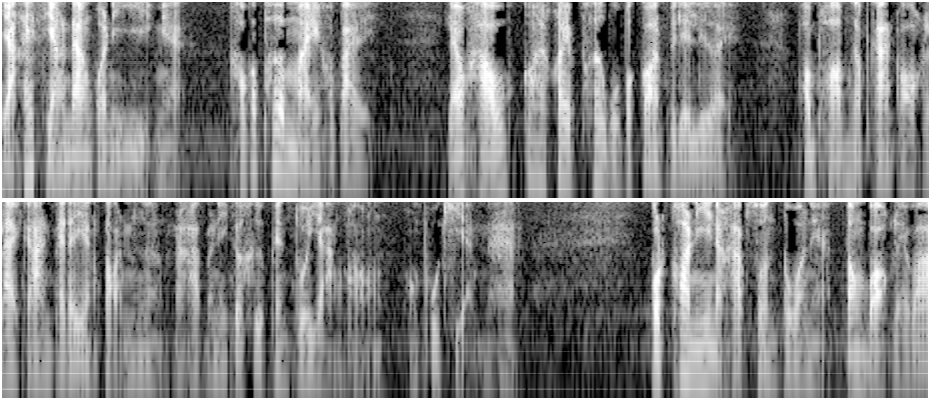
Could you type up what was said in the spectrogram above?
อยากให้เสียงดังกว่านี้อีกเนี่ยเขาก็เพิ่มไมค์เข้าไป แล้วเขาก็ค่อยๆเพิ่มอุปกรณ์ไปเรื่อยๆ พร้อม ๆ กับการออกรายการไปได้อย่างต่อเนื่องนะครับ อันนี้ก็คือเป็นตัวอย่างของของผู้เขียนนะฮะกฎข้อนี้นะครับ ส่วนตัวเนี่ยต้องบอกเลยว่า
